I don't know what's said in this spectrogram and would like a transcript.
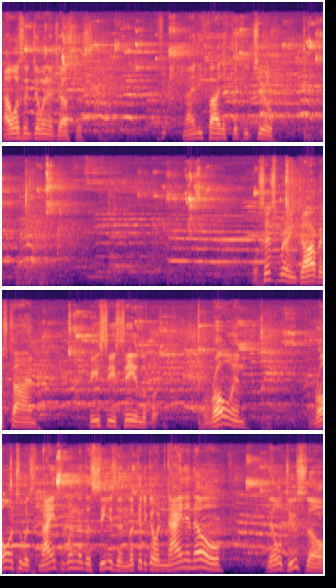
I wasn't doing it justice. 95 to 52. Well, since we're in garbage time, BCC rolling, rolling to its ninth win of the season, looking to go 9 and 0. They'll do so.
